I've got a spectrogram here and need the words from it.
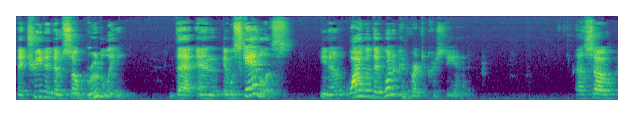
they treated them so brutally that, and it was scandalous. You know, why would they want to convert to Christianity? Uh, so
